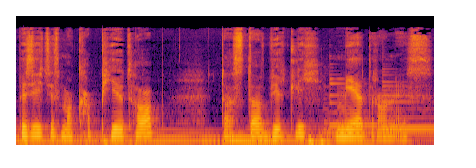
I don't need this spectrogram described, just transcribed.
bis ich das mal kapiert habe, dass da wirklich mehr dran ist.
